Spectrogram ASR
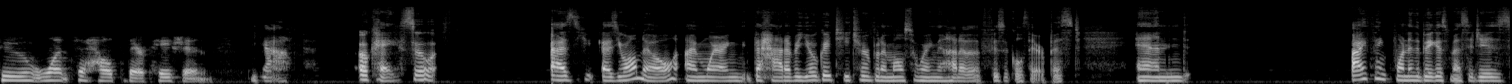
who want to help their patients? Yeah. Okay. So as you, as you all know, I'm wearing the hat of a yoga teacher, but I'm also wearing the hat of a physical therapist. And I think one of the biggest messages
